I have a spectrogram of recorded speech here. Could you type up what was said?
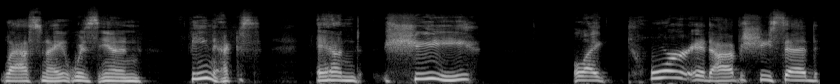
last night was in Phoenix and she like tore it up. She said,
